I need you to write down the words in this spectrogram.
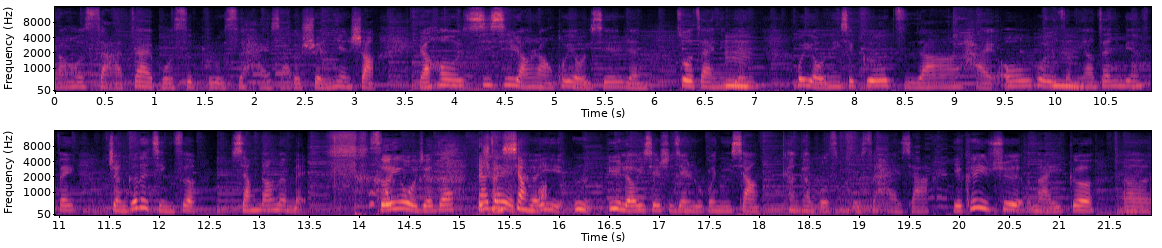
然后洒在博斯普鲁斯海峡的水面上，然后熙熙攘攘会有一些人坐在那边，嗯会有那些鸽子啊、海鸥或者怎么样在那边飞，整个的景色相当的美。所以我觉得大家也可以，嗯，预留一些时间。如果你想看看博斯普鲁斯海峡，也可以去买一个呃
